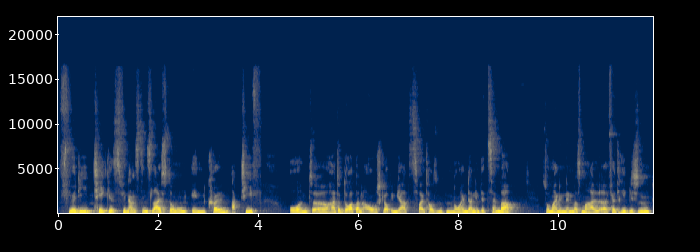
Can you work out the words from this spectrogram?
für die Tekis Finanzdienstleistungen in Köln aktiv und äh, hatte dort dann auch, ich glaube im Jahr 2009, dann im Dezember, so meinen, nennen wir es mal, äh, vertrieblichen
